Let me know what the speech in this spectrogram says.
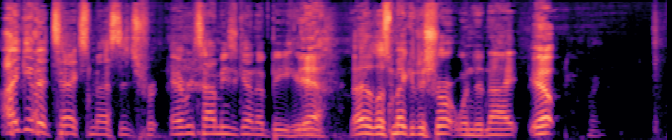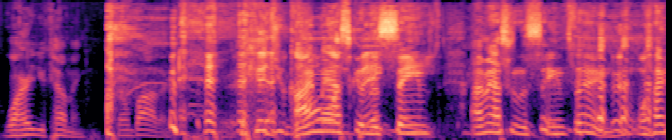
I get a text message for every time he's going to be here. Yeah. "Hey, let's make it a short one tonight. yep. Why are you coming? Don't bother. Because you I'm asking the same. I'm asking the same thing. Why?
